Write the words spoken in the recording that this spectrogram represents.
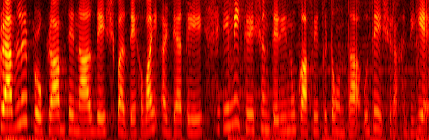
traveller programme ਦੇ ਨਾਲ ਦੇਸ਼ ਭਰ ਦੇ ਹਵਾਈ ਅੱਡਿਆਂ ਤੇ ਇਮੀਗ੍ਰੇਸ਼ਨ ਦੇਰੀ ਨੂੰ ਕਾਫੀ ਘਟਾਉਣ ਦਾ ਉਦੇਸ਼ ਰੱਖਦੀ ਹੈ।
